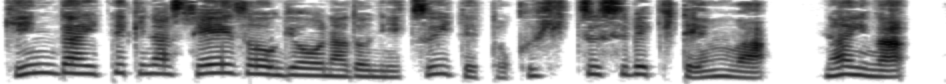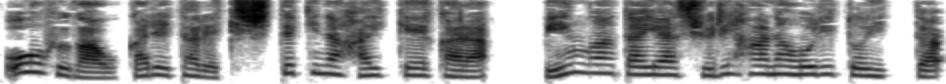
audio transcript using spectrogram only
近代的な製造業などについて特筆すべき点はないが、王府が置かれた歴史的な背景から、瓶型や首里花織といった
